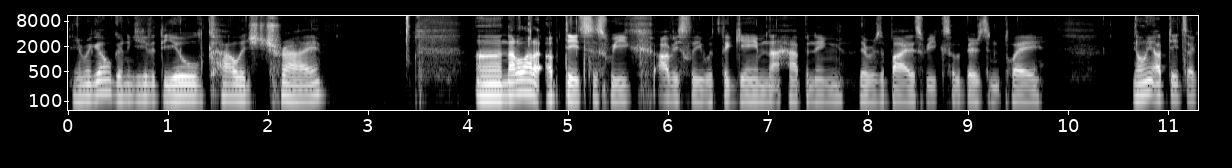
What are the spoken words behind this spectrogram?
here we go. Going to give it the old college try. Uh, not a lot of updates this week. Obviously, with the game not happening, there was a bye this week, so the Bears didn't play. The only updates I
